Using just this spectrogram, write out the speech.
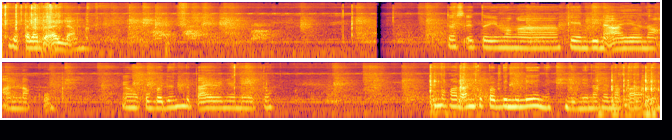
Hindi talaga alam. Tapos ito yung mga candy na ayaw ng anak ko. Ewan ko ba dun? Ba't ayaw niya nito? Nakaraan ko pa binili yan eh. Hindi niya na kinakain.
